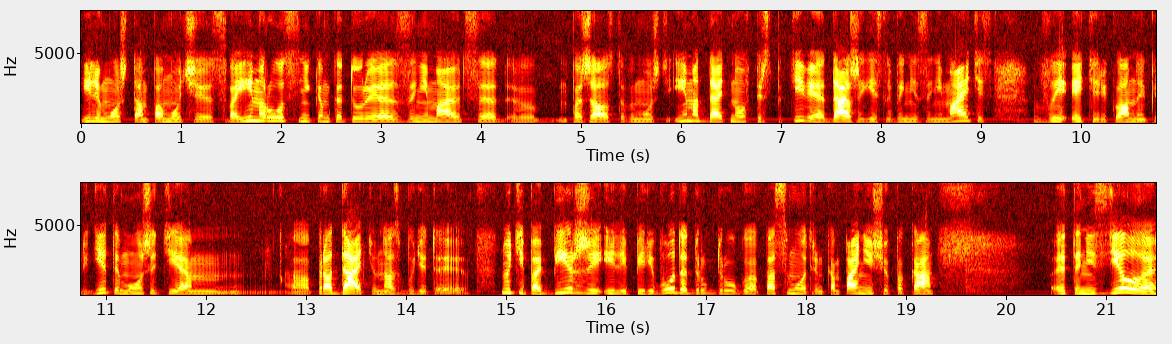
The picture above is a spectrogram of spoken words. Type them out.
или может там помочь э, своим родственникам, которые занимаются, э, пожалуйста, вы можете им отдать, но в перспективе, даже если вы не занимаетесь, вы эти рекламные кредиты можете а, продать. У нас будет, э, ну, типа биржи или перевода друг друга, посмотрим. Компания еще пока это не сделала,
